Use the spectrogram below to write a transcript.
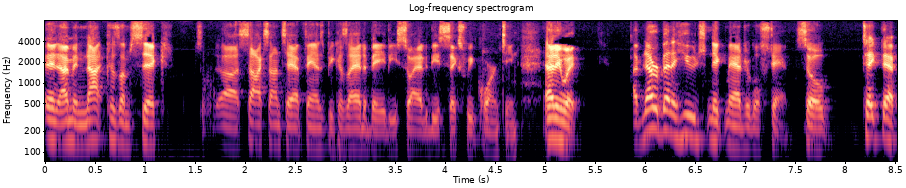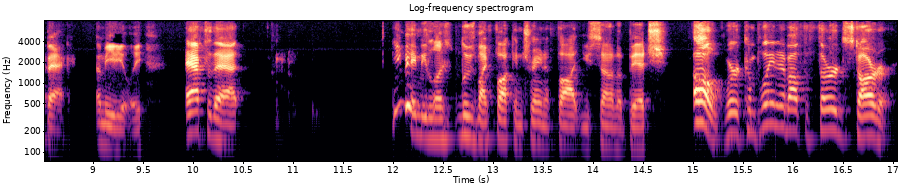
and I mean, not because I'm sick, uh, Sox on Tap fans, because I had a baby, so I had to be six week quarantine. Anyway, I've never been a huge Nick Madrigal stan, so take that back immediately. After that, you made me lo- lose my fucking train of thought, you son of a bitch. Oh, we're complaining about the third starter.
